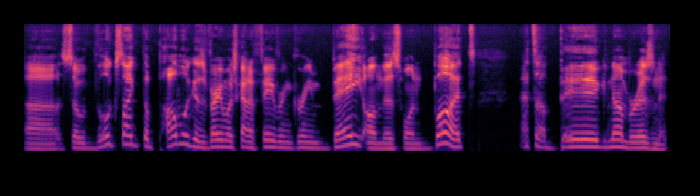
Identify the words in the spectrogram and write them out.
Uh, so looks like the public is very much kind of favoring Green Bay on this one, but that's a big number, isn't it?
